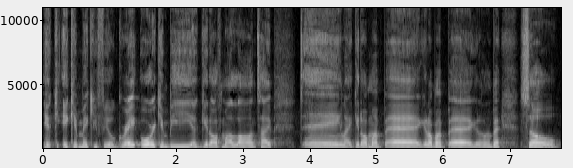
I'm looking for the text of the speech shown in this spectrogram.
It, it can make you feel great, or it can be a get off my lawn type. Dang, like get off my bag, get off my bag, get off my bag. So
